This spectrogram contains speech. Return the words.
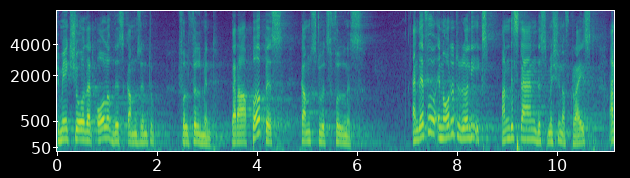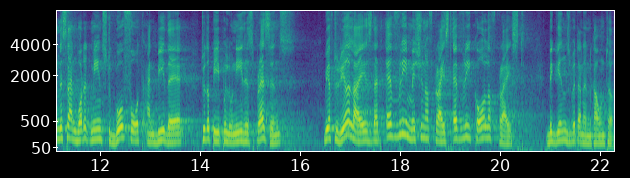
to make sure that all of this comes into fulfillment, that our purpose comes to its fullness. And therefore, in order to really understand this mission of Christ, understand what it means to go forth and be there to the people who need His presence, we have to realize that every mission of Christ, every call of Christ begins with an encounter.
